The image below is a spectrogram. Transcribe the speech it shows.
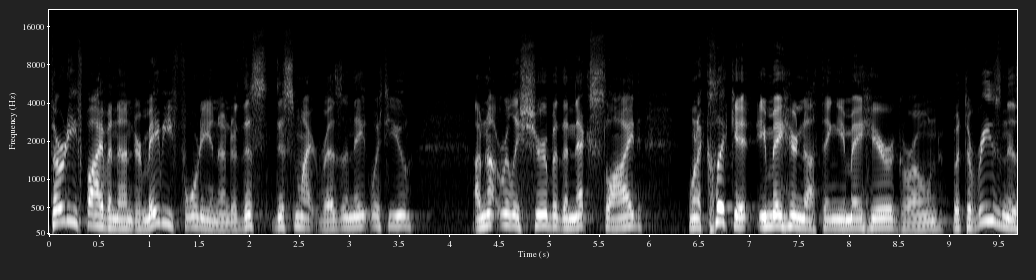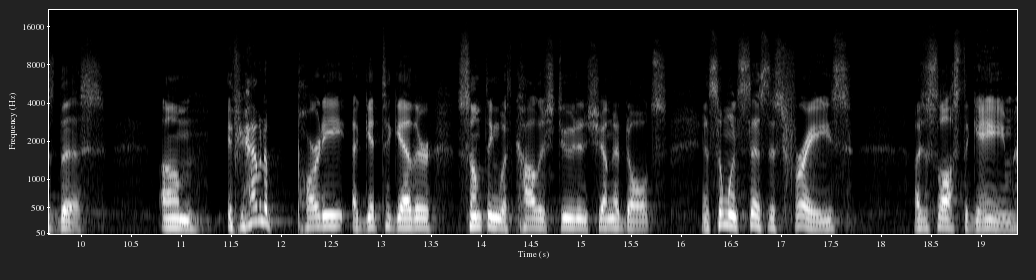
35 and under, maybe 40 and under, this, this might resonate with you. I'm not really sure, but the next slide, when I click it, you may hear nothing, you may hear a groan, but the reason is this. Um, if you're having a party, a get together, something with college students, young adults, and someone says this phrase, I just lost the game.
